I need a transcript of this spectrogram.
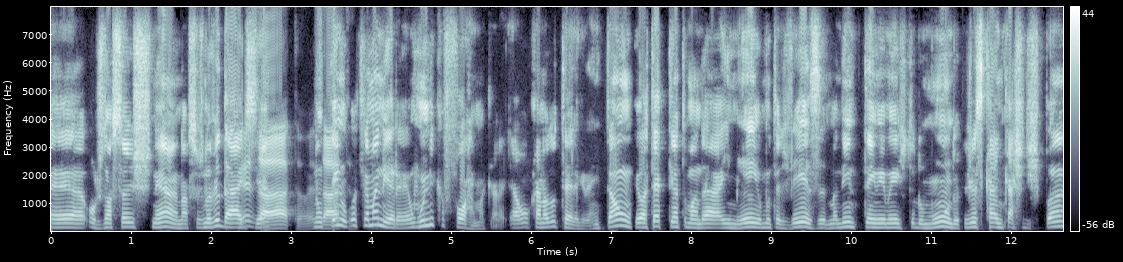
é, os nossos, né, nossas novidades. Exato, é. Não tem outra maneira, é a única forma, cara. É o canal do Telegram. Então, eu até tento mandar e-mail muitas vezes, mas nem tem e-mail de todo mundo, às vezes cai em caixa de spam.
